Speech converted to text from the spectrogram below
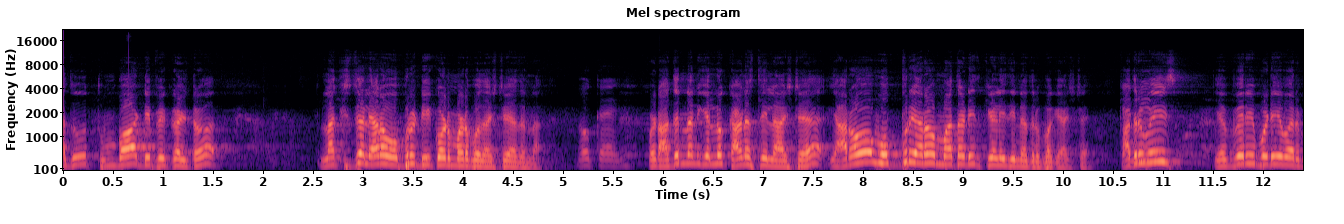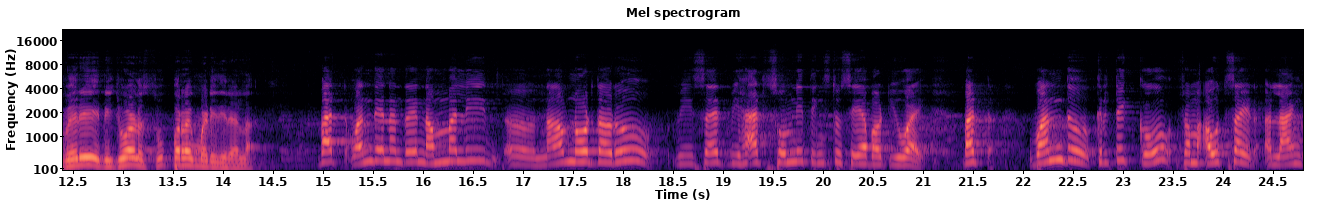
ಅದು ತುಂಬ ಡಿಫಿಕಲ್ಟು ಲಕ್ಷದಲ್ಲಿ ಯಾರೋ ಒಬ್ಬರು ಡಿ ಕೋಡ್ ಮಾಡ್ಬೋದು ಅಷ್ಟೇ ಅದನ್ನು. ಬಟ್ ಅದನ್ನ ನನಗೆ ಎಲ್ಲೂ ಕಾಣಿಸ್ಲಿಲ್ಲ ಅಷ್ಟೇ. ಯಾರೋ ಒಬ್ರು ಯಾರೋ ಮಾತಾಡಿದ್ ಕೇಳಿದೀನಿ ಅದ್ರ ಬಗ್ಗೆ ಅಷ್ಟೇ. ಅದರ್ವೈಸ್ ಎವ್ರಿಬಡಿ ವರ್ ವೆರಿ ನಿಜವಾಗ್ಲು ಸೂಪರ್ ಆಗಿ ಮಾಡಿದಿರಲ್ಲ ಎಲ್ಲ. ಬಟ್ ಒಂದೇನಂದ್ರೆ ನಮ್ಮಲ್ಲಿ ನಾವು ನೋಡಿದವರು we said we had so many things to say about U I but ಒಂದು critic from outside lang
